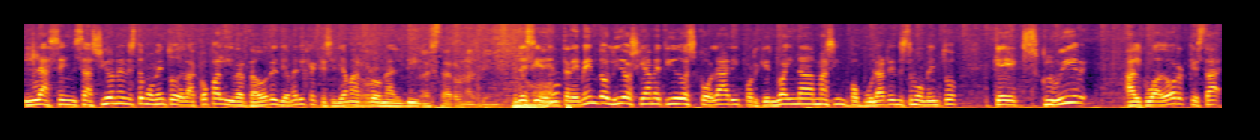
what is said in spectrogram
la sensación en este momento de la Copa Libertadores de América que se llama Ronaldinho. No está Ronaldinho. Es decir, en tremendo lío se ha metido Scolari porque no hay nada más impopular en este momento que excluir al jugador que está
